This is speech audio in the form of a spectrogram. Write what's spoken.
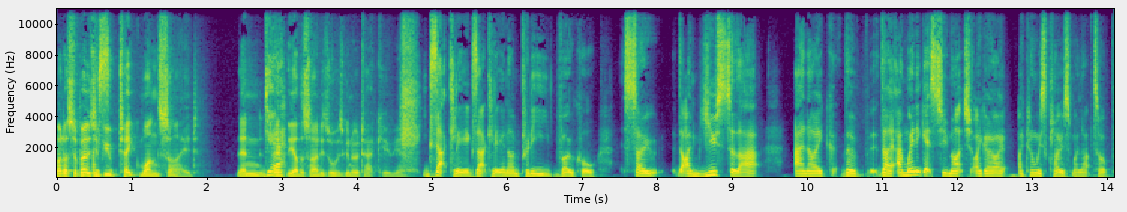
Well, I suppose if s- you take one side, then Yeah. the, the other side is always going to attack you. Yeah. Exactly, exactly. And I'm pretty vocal. So I'm used to that. And I, the, the and when it gets too much, I go, I, I can always close my laptop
